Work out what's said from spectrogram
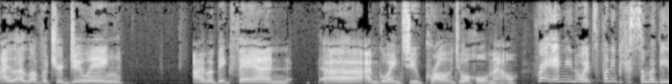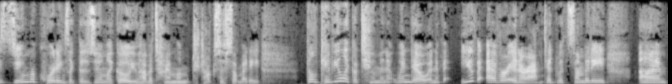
I, I love what you're doing i'm a big fan uh, i'm going to crawl into a hole now Right. And you know, it's funny because some of these Zoom recordings, like the Zoom, like, oh, you have a time limit to talk to somebody. They'll give you like a two minute window. And if you've ever interacted with somebody, um,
